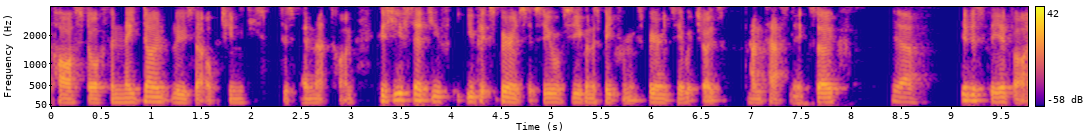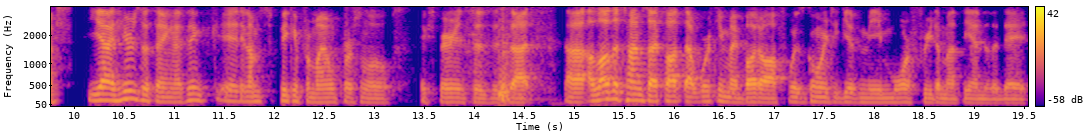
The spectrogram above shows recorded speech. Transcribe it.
passed off and they don't lose that opportunity to spend that time. Because you've said you've you've experienced it so you obviously you're going to speak from experience here which is fantastic. So yeah. give us the advice. Yeah here's the thing. I think and i'm speaking from my own personal experiences is that uh, a lot of the times i thought that working my butt off was going to give me more freedom at the end of the day.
